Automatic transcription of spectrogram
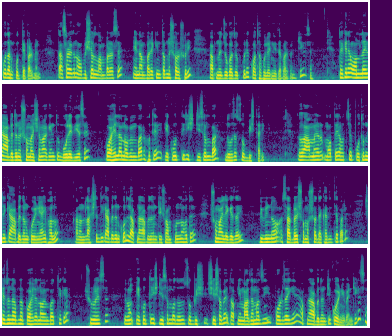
প্রদান করতে পারবেন। তাছাড়া এখানে অফিসিয়াল নাম্বার আছে এই নাম্বারে কিন্তু আপনি সরাসরি আপনি যোগাযোগ করে কথা বলে নিতে পারবেন, ঠিক আছে? তো এখানে অনলাইন আবেদনের সময়সীমা কিন্তু বলে দিয়েছে পহেলা নভেম্বর হতে একত্রিশ ডিসেম্বর দু হাজার চব্বিশ তারিখ। তো আমার মতে হচ্ছে প্রথম দিকে আবেদন করে নেওয়াই ভালো, কারণ লাস্টের দিকে আবেদন করলে আপনার আবেদনটি সম্পূর্ণ হতে সময় লেগে যায়। বিভিন্ন সার্ভারের সমস্যা দেখা দিতে পারে। সেজন্য আপনার পহেলা নভেম্বর থেকে শুরু হয়েছে। এবং একত্রিশ ডিসেম্বর দু হাজার চব্বিশ শেষ হবে, তো আপনি মাঝামাঝি পর্যায়ে গিয়ে আপনার আবেদনটি করে নেবেন, ঠিক আছে?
